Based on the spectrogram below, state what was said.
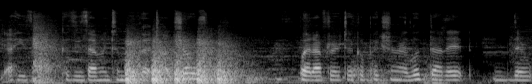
yeah, he's because he's having to move that top shelf. But after I took a picture and I looked at it, there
